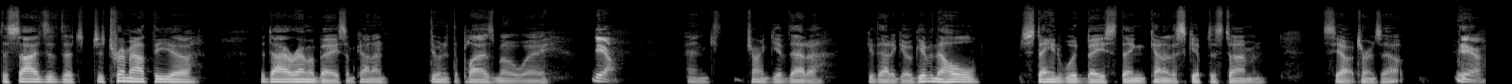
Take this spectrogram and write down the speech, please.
the sides of the to trim out the uh, the diorama base. I'm kind of doing it the Plasmo way. Yeah. And trying to give that a give that a go. Given the whole stained wood base thing kind of to skip this time and see how it turns out. Yeah.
